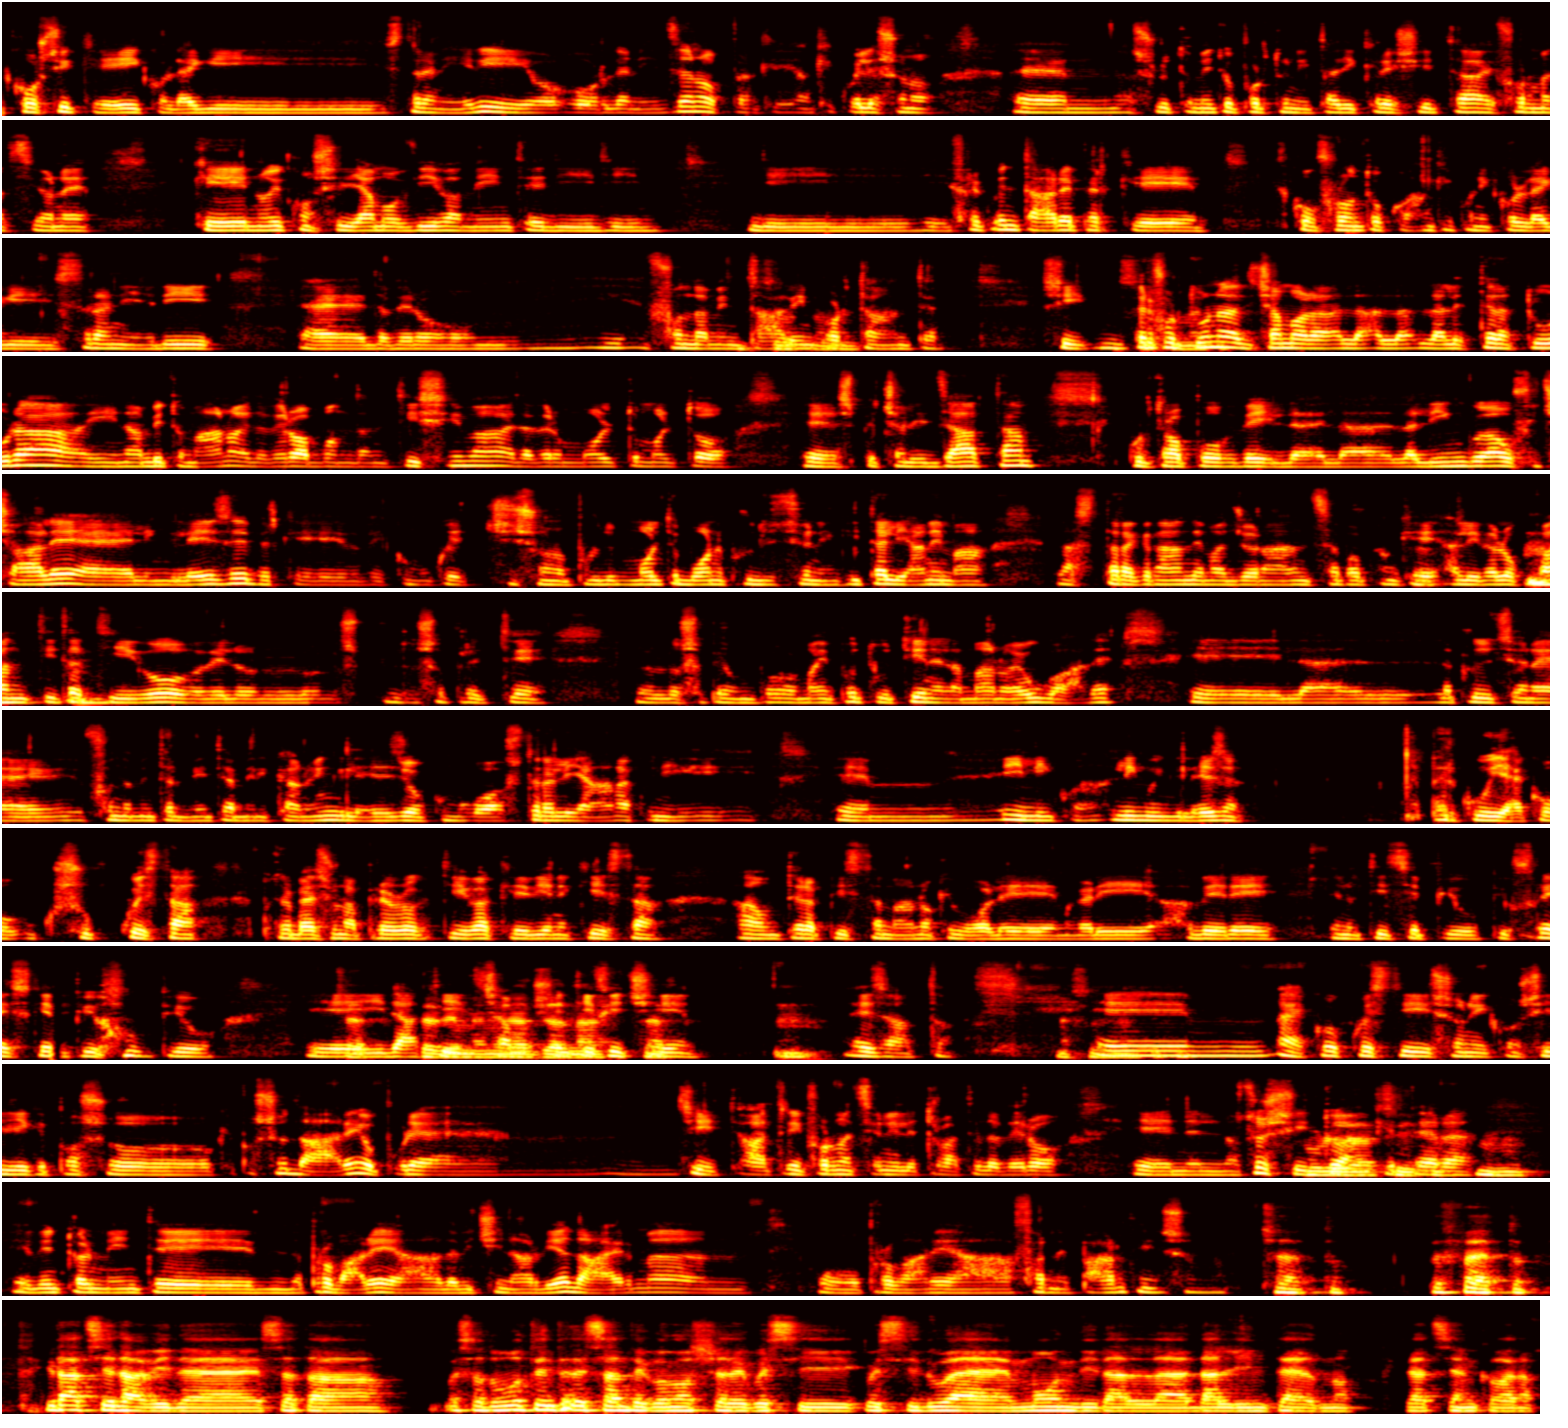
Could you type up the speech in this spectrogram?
corsi che i colleghi stranieri o- organizzano perché anche quelle sono ehm, assolutamente opportunità di crescita e formazione che noi consigliamo vivamente di, di di, di frequentare perché il confronto anche con i colleghi stranieri è davvero mm, fondamentale, importante. Sì, per fortuna diciamo, la, la, la, letteratura in ambito umano è davvero abbondantissima, è davvero molto molto eh, specializzata. Purtroppo vabbè, la, la, lingua ufficiale è l'inglese perché vabbè, comunque ci sono produ- molte buone produzioni anche italiane, ma la stragrande maggioranza, proprio anche a livello quantitativo, vabbè, lo, lo, lo, lo saprete lo sappiamo un po', ormai un po' tutti, nella mano è uguale la, la produzione è fondamentalmente americano-inglese o comunque australiana, quindi ehm, in lingua, lingua inglese. Per cui ecco, su questa potrebbe essere una prerogativa che viene chiesta a un terapista a mano che vuole magari avere le notizie più, più fresche, più, più eh, certo, i dati diciamo, scientifici. Certo Esatto. E, ehm, ecco, questi sono i consigli che posso, che posso dare, oppure sì, altre informazioni le trovate davvero eh, nel nostro sito Sul anche sito. per mm-hmm. eventualmente provare ad avvicinarvi ad AIRM o provare a farne parte, insomma. Certo, perfetto. Grazie Davide, è, stata, è stato molto interessante conoscere questi, questi due mondi dal, dall'interno. Grazie ancora.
